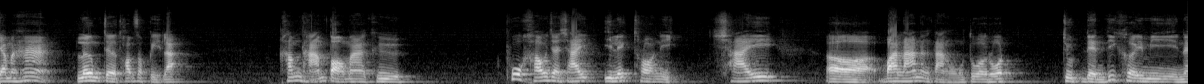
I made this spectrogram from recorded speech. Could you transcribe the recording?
ยามาฮ่าเริ่มเจอท็อปสปีดละคำถามต่อมาคือ พวกเขาจะใช้อิเล็กทรอนิกส์ใช้บาลานซ์ต่างๆ ของตัวรถ จุดเด่นที่เคยมีใน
